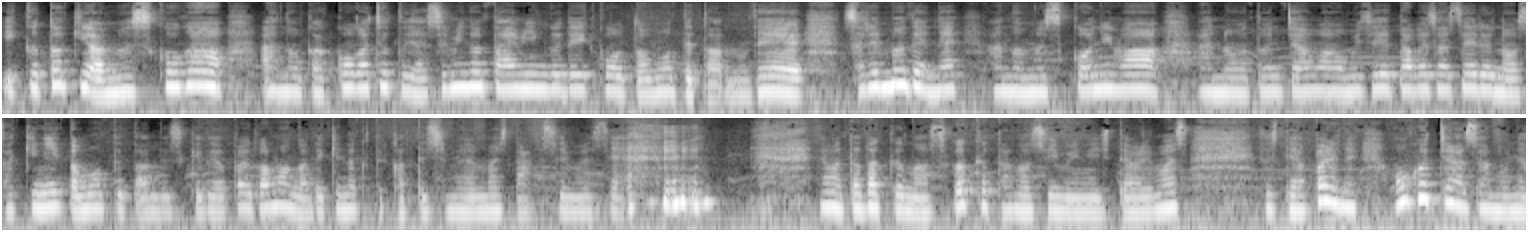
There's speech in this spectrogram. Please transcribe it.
行く時は息子が、あの、学校がちょっと休みのタイミングで行こうと思ってたので、それまでね、あの、息子には、あの、とんちゃんはお店で食べさせるのを先にと思ってたんですけど、やっぱり我慢ができなくて買ってしまいました。すいません。でも届くのすごく楽しみにしております。そしてやっぱりねおぐちゃんさんもね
